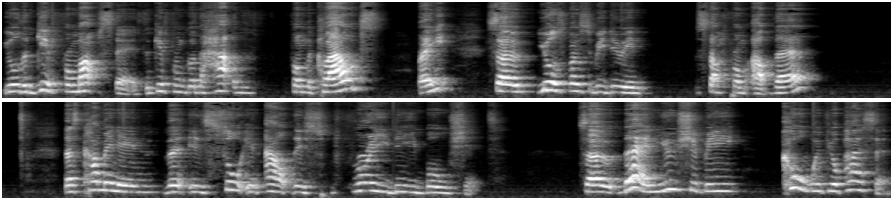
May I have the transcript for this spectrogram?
You're the gift from upstairs, the gift from God, the hat from the clouds, right? So you're supposed to be doing stuff from up there that's coming in that is sorting out this 3D bullshit. So then you should be cool with your person.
